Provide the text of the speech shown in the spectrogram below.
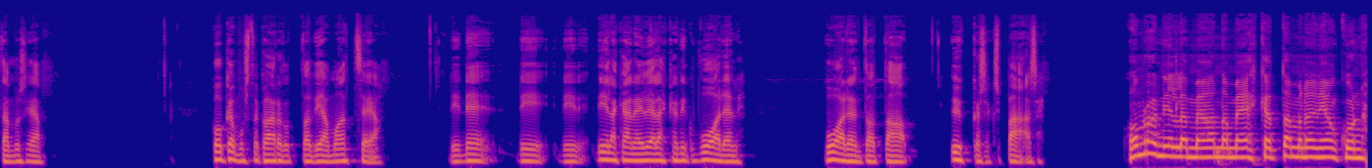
tämmöisiä kokemusta kartuttavia matseja. Niin, ne, niin, niin niilläkään ei vielä ehkä niinku vuoden, vuoden tota, ykköseksi pääse. Omranille me annamme ehkä tämmöinen jonkun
